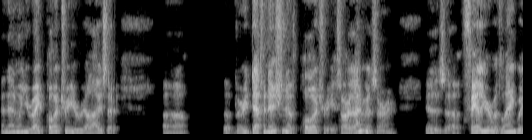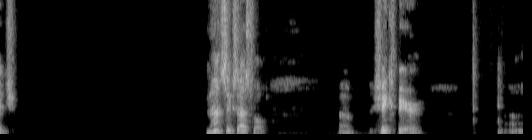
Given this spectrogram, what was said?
And then when you write poetry, you realize that uh, the very definition of poetry, as far as I'm concerned, is uh, failure with language. Not successful uh, Shakespeare uh,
